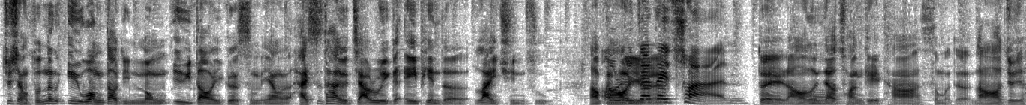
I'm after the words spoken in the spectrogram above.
就想说，那个欲望到底浓郁到一个什么样的？还是他有加入一个 A 片的赖群组，然后刚好有人、哦、人家在传，对，然后人家传给他什么的，哦、然后就是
